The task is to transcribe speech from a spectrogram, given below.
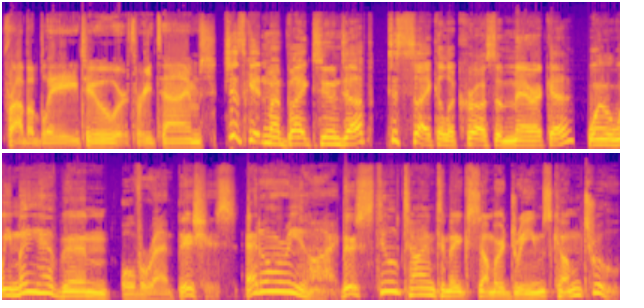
probably two or three times. Just getting my bike tuned up to cycle across America. While we may have been overambitious, at REI, there's still time to make summer dreams come true.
